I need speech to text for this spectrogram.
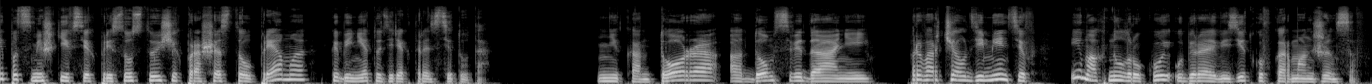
и под смешки всех присутствующих прошествовал прямо к кабинету директора института. «Не контора, а дом свиданий», — проворчал Дементьев и махнул рукой, убирая визитку в карман джинсов.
